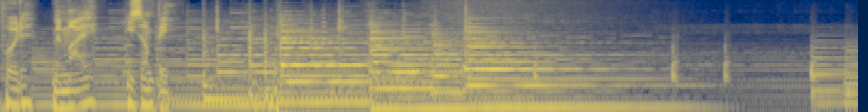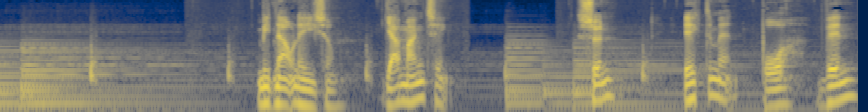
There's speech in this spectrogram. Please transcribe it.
på det med mig, Isam B. Mit navn er Isom. Jeg er mange ting. Søn, ægtemand, bror, ven,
